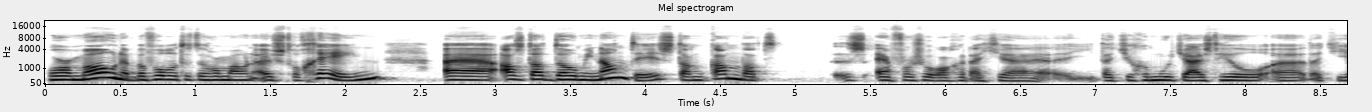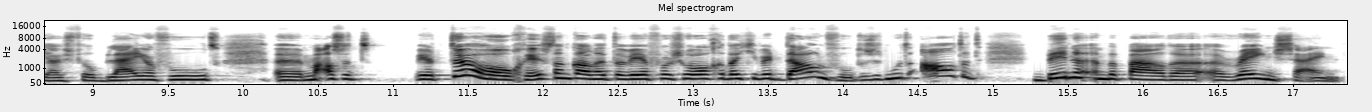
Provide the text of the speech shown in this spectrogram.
hormonen, bijvoorbeeld het hormoon oestrogeen, eh, als dat dominant is, dan kan dat dus ervoor zorgen dat je, dat je gemoed juist heel, eh, dat je juist veel blijer voelt. Eh, maar als het weer te hoog is, dan kan het er weer voor zorgen dat je weer down voelt. Dus het moet altijd binnen een bepaalde range zijn.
